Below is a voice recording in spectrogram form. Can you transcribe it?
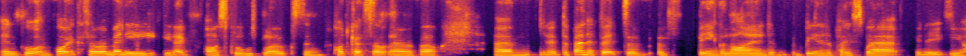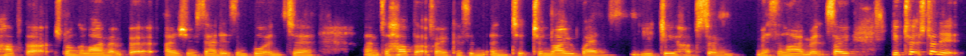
important point because there are many you know articles blogs and podcasts out there about um, you know the benefits of, of being aligned and being in a place where you know you have that strong alignment but as you said it's important to um, to have that focus and, and to, to know when you do have some misalignment so you've touched on it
